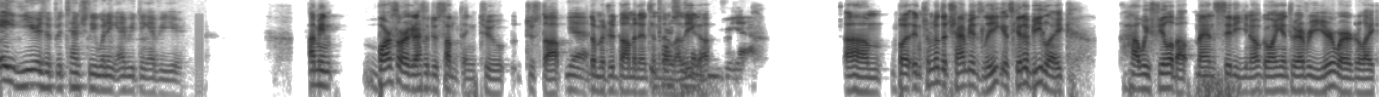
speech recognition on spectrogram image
eight years of potentially winning everything every year. I mean, Barca are gonna have to do something to to stop Yeah. the Madrid dominance in the La Liga. be- Yeah. Um, but in terms of the Champions League, it's gonna be like how we feel about Man City, you know, going into every year where they're like,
